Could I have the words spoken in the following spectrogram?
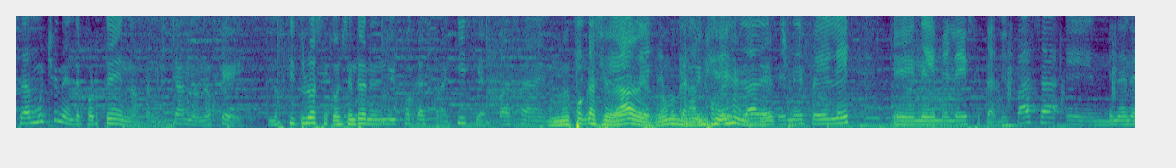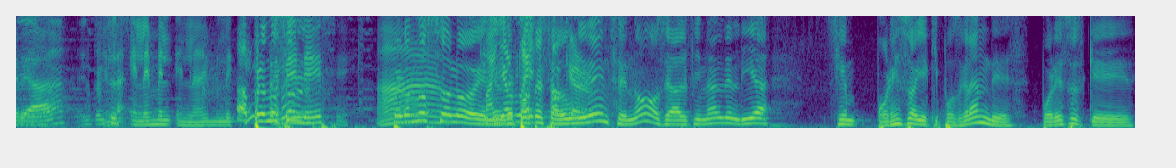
se da mucho en el deporte norteamericano, ¿no? Que los títulos se concentran en muy pocas franquicias. Pasa en, En muy pocas NFL, ciudades, en ¿no? pocas También, de ciudades. NFL, en MLS también pasa, en, En NBA. Entonces, en la, ML, en la ML, Ah, pero no solo, MLS. pero no solo en el Major deporte Soccer. Estadounidense, ¿no? O sea, al final del día, por eso hay equipos grandes. Por eso es que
